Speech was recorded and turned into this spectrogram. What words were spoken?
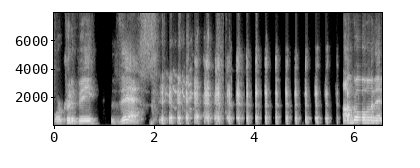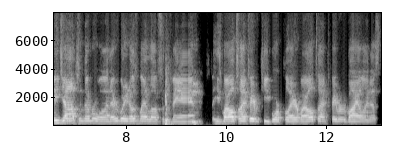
or could it be this? I'm going with Eddie Jobson, number one. Everybody knows my love for the man. He's my all-time favorite keyboard player, my all-time favorite violinist.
